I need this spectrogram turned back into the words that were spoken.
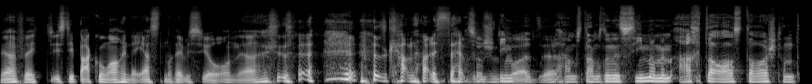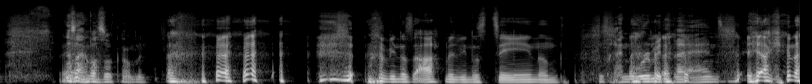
ja, vielleicht ist die Packung auch in der ersten Revision. Ja. Das kann alles sein. so diesen stimmt. Da ja. haben sie da haben sie nur eine 7 mit dem 8er austauscht und das ist Ja. einfach so genommen. Windows 8 mit Windows 10 und Und 3.0 mit 3.1. Ja, genau.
